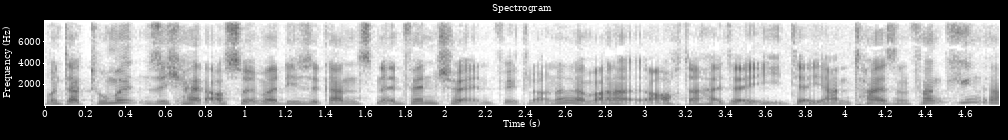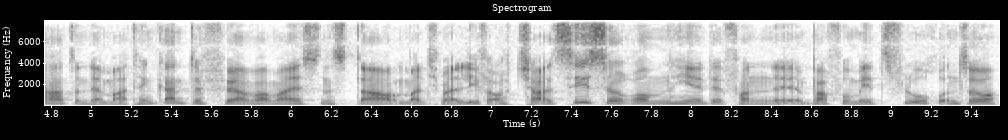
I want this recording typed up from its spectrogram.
Und da tummelten sich halt auch so immer diese ganzen Adventure-Entwickler. Ne? Da war auch da halt der, der Jan Tyson von King Art und der Martin Ganteföhr war meistens da und manchmal lief auch Charles Cecil rum hier von äh, Baphomets Fluch und so.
